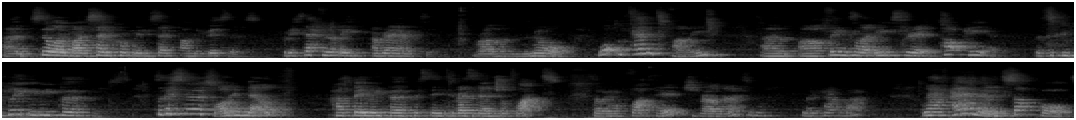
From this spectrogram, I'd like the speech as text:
um, still owned by the same company, the same family business, but it's definitely a rarity rather than the norm. What we tend to find um, are things like these three at the top here that are completely repurposed. So this first one in Delph has been repurposed into residential flats. So we have flat here, which is rather nice lake out the back. We have Pear Mill in Stockport.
